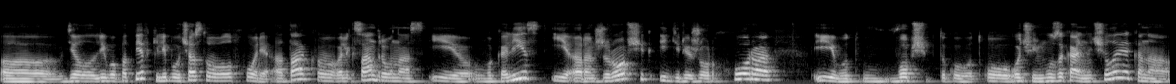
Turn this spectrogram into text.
э, делала либо подпевки, либо участвовала в хоре. А так Александра у нас и вокалист, и аранжировщик, и дирижер хора, и вот, в общем, такой вот о, очень музыкальный человек, она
